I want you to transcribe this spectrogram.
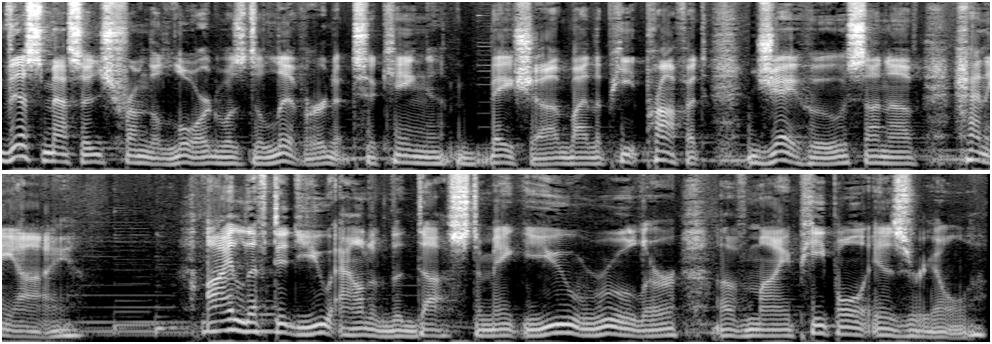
This message from the Lord was delivered to King Baasha by the prophet Jehu, son of Hanani. I lifted you out of the dust to make you ruler of my people Israel.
